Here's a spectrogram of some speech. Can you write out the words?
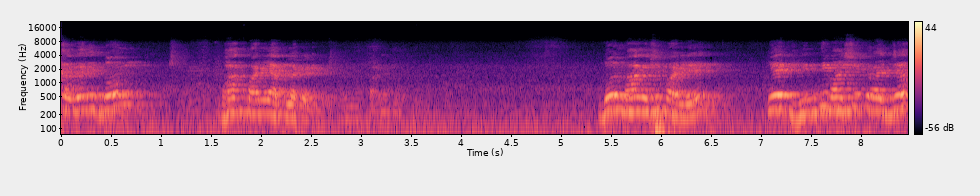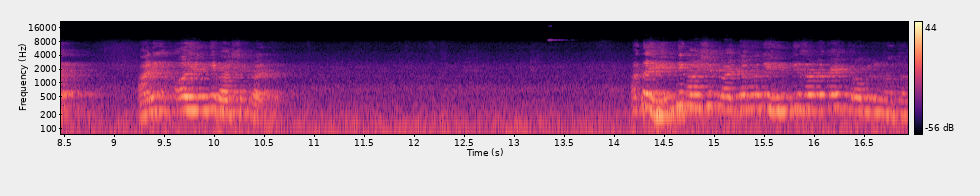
सगळ्यांनी दोन भाग पाडले आपल्याकडे. दोन भाग असे पाडले. की एक हिंदी भाषिक राज्य आणि अहिंदी भाषिक राज्य. आता हिंदी भाषिक राज्यामध्ये हिंदीचा तर काहीच प्रॉब्लेम नव्हता.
